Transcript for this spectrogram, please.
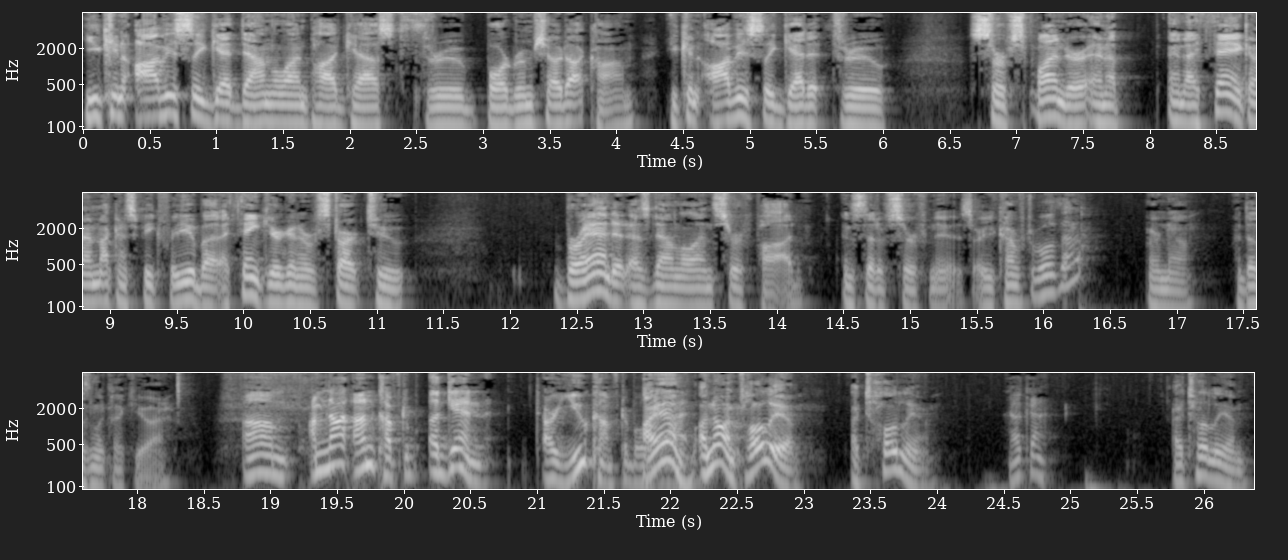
you can obviously get Down the Line podcast through boardroomshow.com. You can obviously get it through Surf Splendor. And, a, and I think, and I'm not going to speak for you, but I think you're going to start to brand it as Down the Line Surf Pod instead of Surf News. Are you comfortable with that? Or no? It doesn't look like you are. Um, I'm not uncomfortable. Again, are you comfortable? I am. that? Oh, no, I'm totally am. I totally am. Okay. I totally am.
